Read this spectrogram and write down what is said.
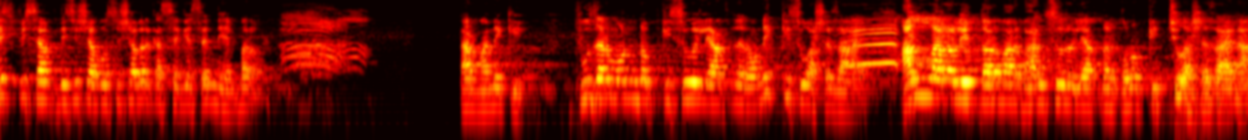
এসপি সাহেব, ডিসি সাহেব, ওসি সাহেবের কাছে গেছেন নি একবার তার মানে কি? পূজার মণ্ডপ কিছু হইলে আপনার অনেক কিছু আসে যায়। আল্লাহর অলির দরবার ভাঙচুর হইলে আপনার কোনো কিচ্ছু আসে যায় না।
